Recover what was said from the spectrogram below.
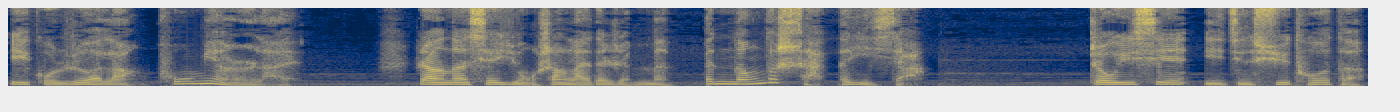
一股热浪扑面而来，让那些涌上来的人们本能的闪了一下。周一仙已经虚脱的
